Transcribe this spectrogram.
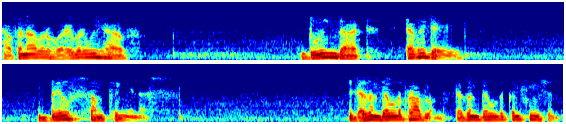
half an hour, whatever we have, doing that every day builds something in us. It doesn't build the problems, doesn't build the confusion.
